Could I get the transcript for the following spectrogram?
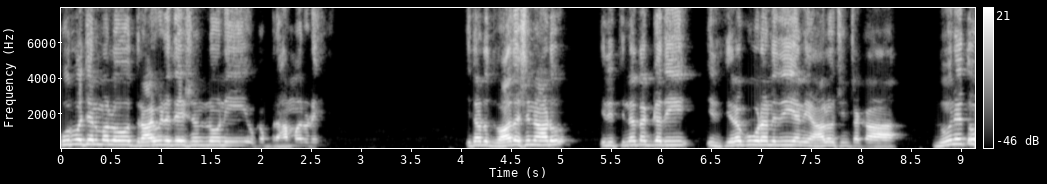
పూర్వజన్మలో ద్రావిడ దేశంలోని ఒక బ్రాహ్మణుడే. ఇతడు ద్వాదశి నాడు ఇది తినదగ్గది ఇది తినకూడనిది అని ఆలోచించక నూనెతో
